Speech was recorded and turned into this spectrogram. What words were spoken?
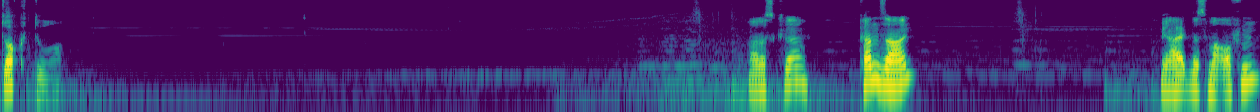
Doktor. Alles klar. Kann sein. Wir halten es mal offen.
